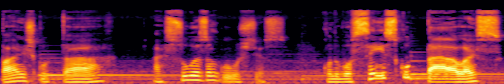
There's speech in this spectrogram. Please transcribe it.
para escutar as suas angústias. Quando você escutá-las,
